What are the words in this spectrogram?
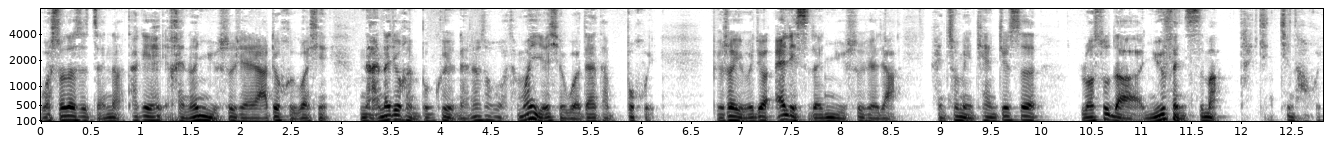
我说的是真的，他给很多女数学家都回过信，男的就很崩溃。男的说：“我他妈也写过，但他不回。”比如说有个叫爱丽丝的女数学家，很出名，天就是罗素的女粉丝嘛，她经经常回。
